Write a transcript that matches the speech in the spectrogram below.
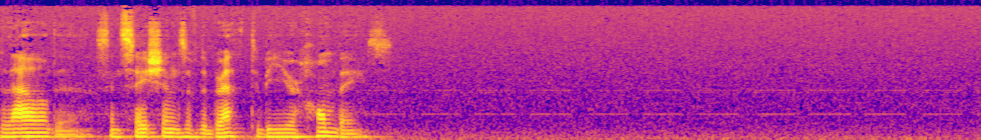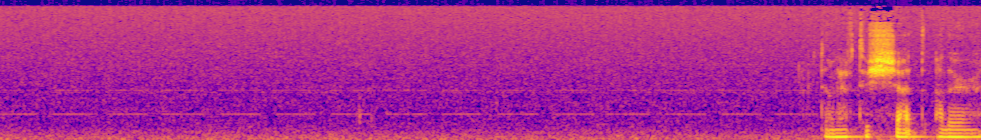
Allow the sensations of the breath to be your home base. You don't have to shut other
